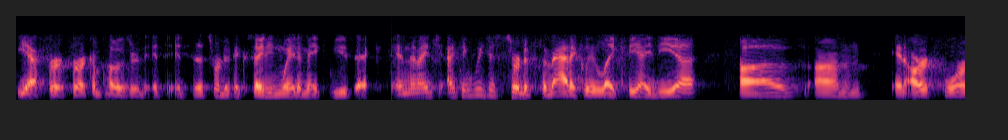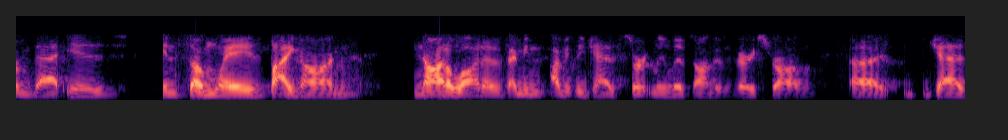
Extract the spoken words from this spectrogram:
yeah, for for a composer, it's it's a sort of exciting way to make music. And then I I think we just sort of thematically like the idea of um, an art form that is in some ways bygone. Not a lot of I mean, obviously jazz certainly lives on. There's a very strong uh, jazz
